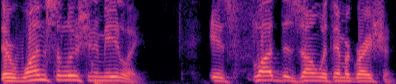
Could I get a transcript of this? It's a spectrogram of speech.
Their one solution immediately is flood the zone with immigration.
